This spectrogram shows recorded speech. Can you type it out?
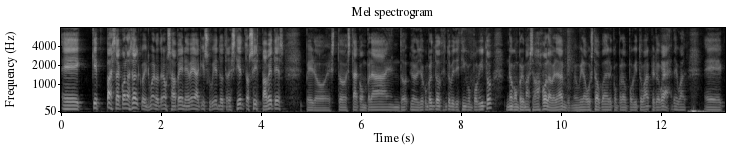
eh, ¿qué pasa con las altcoins? Bueno, tenemos a BNB aquí subiendo 306 pavetes, pero esto está comprado en... yo compré en 225 un poquito, no compré más abajo, la verdad, me hubiera gustado poder comprar un poquito más, pero bueno, da igual. Eh,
